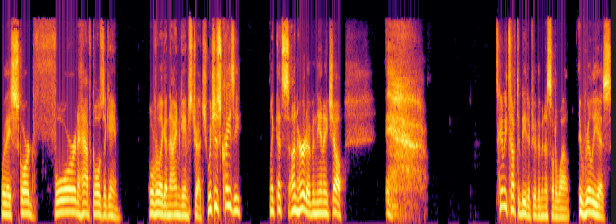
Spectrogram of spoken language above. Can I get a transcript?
where they scored four and a half goals a game over like a nine game stretch, which is crazy. Like that's unheard of in the NHL. It's going to be tough to beat if you're the Minnesota Wild. It really is.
